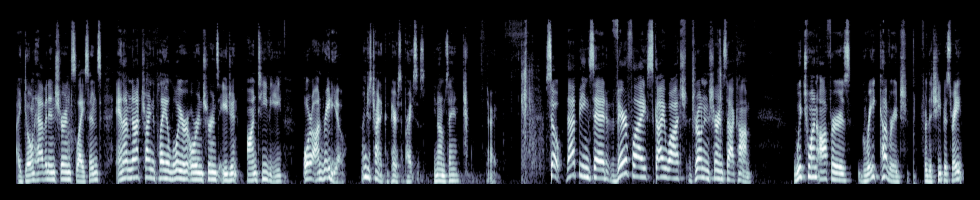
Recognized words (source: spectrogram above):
I don't have an insurance license, and I'm not trying to play a lawyer or insurance agent on TV or on radio. I'm just trying to compare some prices. You know what I'm saying? All right. So, that being said, Verifly, Skywatch, droneinsurance.com. Which one offers great coverage for the cheapest rate?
